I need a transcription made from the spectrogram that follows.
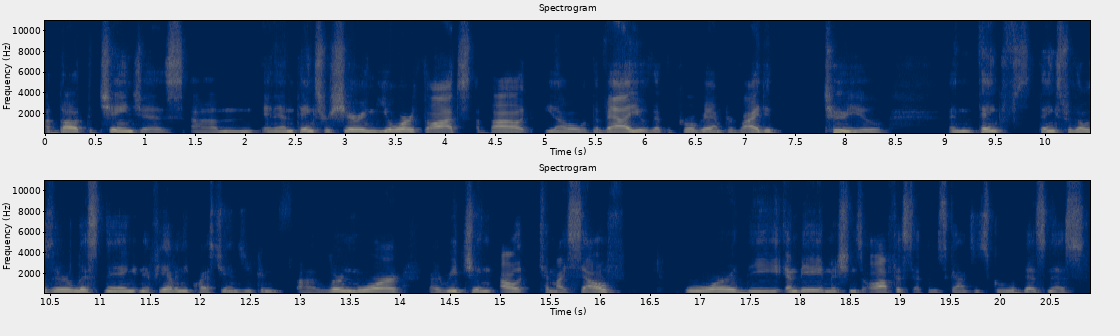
about the changes um, and then thanks for sharing your thoughts about you know the value that the program provided to you. And thanks thanks for those that are listening. And if you have any questions you can uh, learn more by reaching out to myself or the mba admissions office at the wisconsin school of business.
